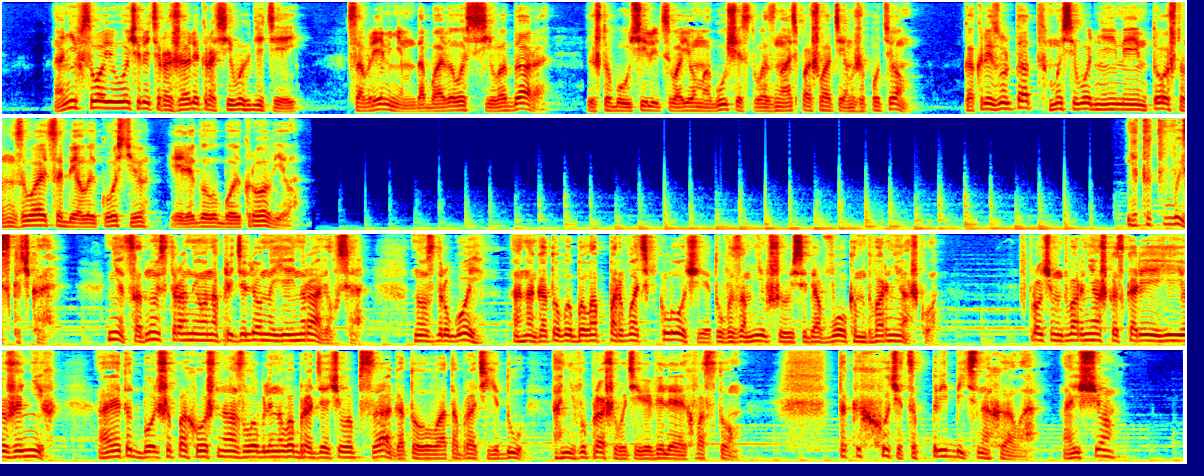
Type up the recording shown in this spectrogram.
Они, в свою очередь, рожали красивых детей. Со временем добавилась сила дара, и чтобы усилить свое могущество, знать пошла тем же путем. Как результат, мы сегодня имеем то, что называется белой костью или голубой кровью. Этот выскочка. Нет, с одной стороны, он определенно ей нравился. Но с другой, она готова была порвать в клочья эту возомнившую себя волком дворняжку. Впрочем, дворняжка скорее ее жених, а этот больше похож на озлобленного бродячего пса, готового отобрать еду, а не выпрашивать ее, виляя хвостом. Так и хочется прибить нахала. А еще...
